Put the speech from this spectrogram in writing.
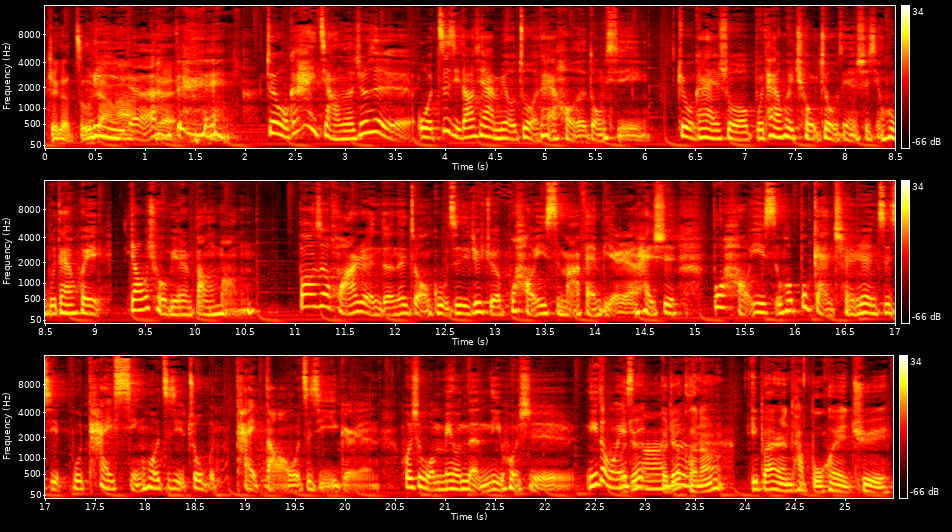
这个组长了，的对对，对我刚才讲的，就是我自己到现在没有做的太好的东西。就我刚才说，不太会求救这件事情，或不太会要求别人帮忙。不知道是华人的那种骨子里就觉得不好意思麻烦别人，还是不好意思或不敢承认自己不太行，或自己做不太到，我自己一个人，或是我没有能力，或是你懂我意思吗？我觉得，我觉得可能一般人他不会去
